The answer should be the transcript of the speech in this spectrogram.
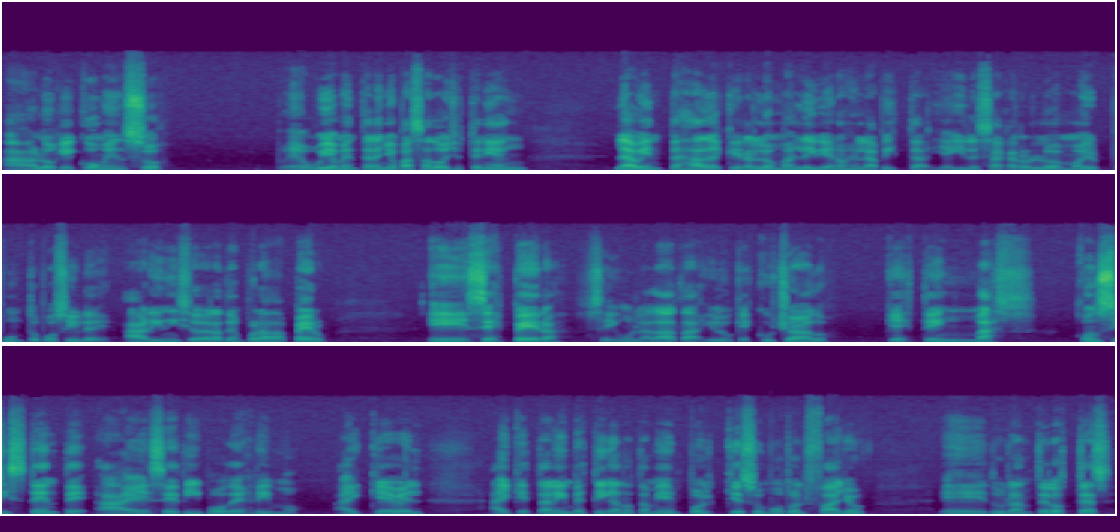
a lo que comenzó. Eh, obviamente el año pasado ellos tenían la ventaja de que eran los más livianos en la pista y ahí le sacaron los mayor puntos posible al inicio de la temporada, pero eh, se espera, según la data y lo que he escuchado, que estén más consistentes a ese tipo de ritmo. Hay que ver, hay que estar investigando también por qué su motor falló. Eh, durante los tests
